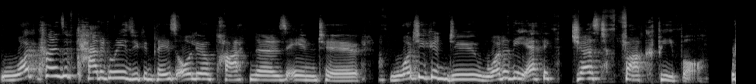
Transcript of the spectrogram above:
what kinds of categories you can place all your partners into, what you can do, what are the ethics. Just fuck people.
